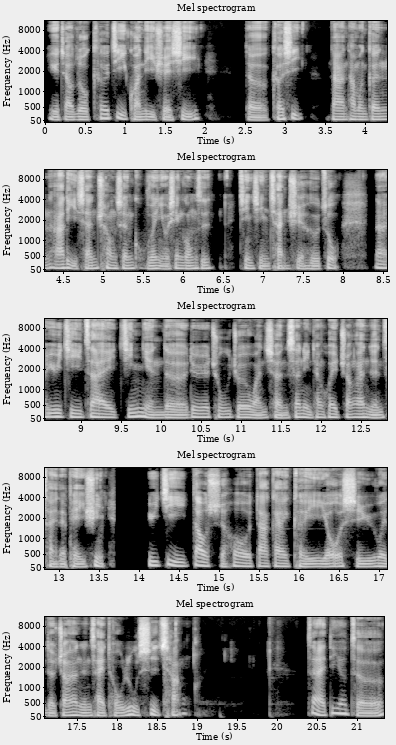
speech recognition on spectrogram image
一个叫做科技管理学系的科系。那他们跟阿里山创生股份有限公司进行产学合作，那预计在今年的六月初就会完成森林碳汇专案人才的培训，预计到时候大概可以有十余位的专案人才投入市场。再来第二则，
